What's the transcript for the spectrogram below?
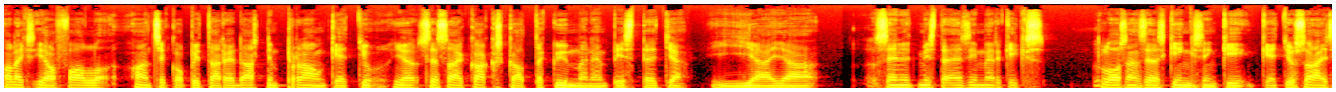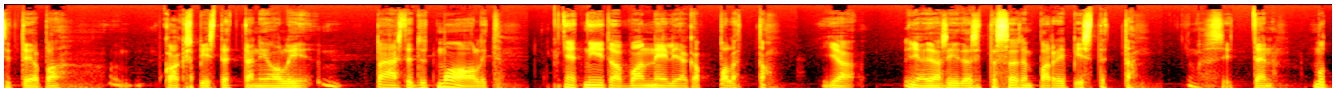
Alex Iafallo, Antse Kopitar ja Dustin Brown ketju, ja se sai 2 kautta 10 pisteet, ja, ja, ja se nyt, mistä esimerkiksi Los Angeles Kingsinkin ketju sai sitten jopa kaksi pistettä, niin oli päästetyt maalit. Et niitä on vain neljä kappaletta ja, ja, ja siitä sitten sai sen pari pistettä sitten. Mut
